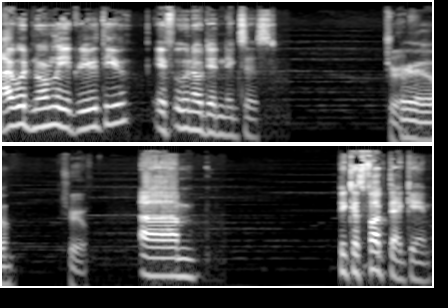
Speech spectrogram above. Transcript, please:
I would normally agree with you if Uno didn't exist. True. True. True. Um, because fuck that game.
